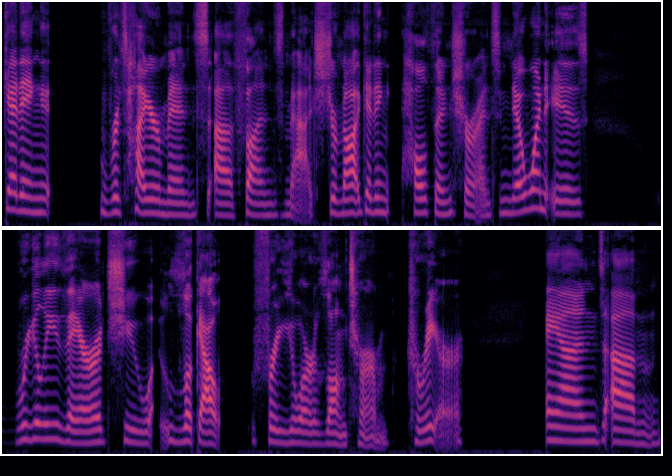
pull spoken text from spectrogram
getting retirement uh, funds matched. You're not getting health insurance. No one is really there to look out for your long-term career. And um,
